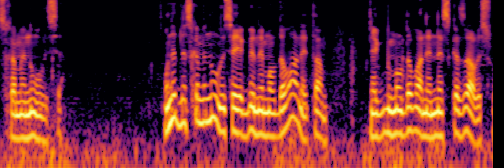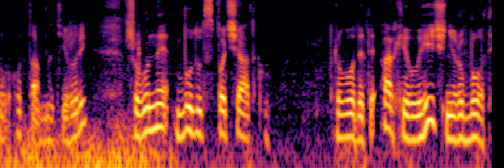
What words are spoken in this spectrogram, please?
схаменулися. Вони б не схаменулися, якби не молдавани там. Якби молдавани не сказали, що от там на тій горі, що вони будуть спочатку проводити археологічні роботи.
